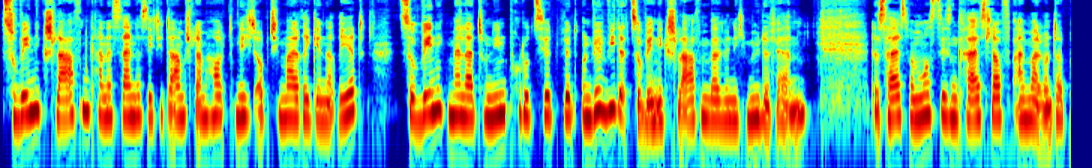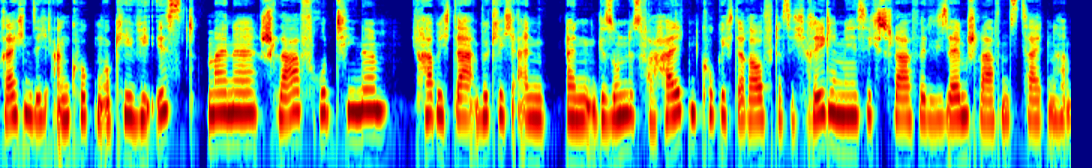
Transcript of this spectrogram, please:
zu wenig schlafen kann es sein, dass sich die Darmschleimhaut nicht optimal regeneriert, zu wenig Melatonin produziert wird und wir wieder zu wenig schlafen, weil wir nicht müde werden. Das heißt, man muss diesen Kreislauf einmal unterbrechen, sich angucken, okay, wie ist meine Schlafroutine? Habe ich da wirklich ein, ein gesundes Verhalten? Gucke ich darauf, dass ich regelmäßig schlafe, dieselben Schlafenszeiten habe?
